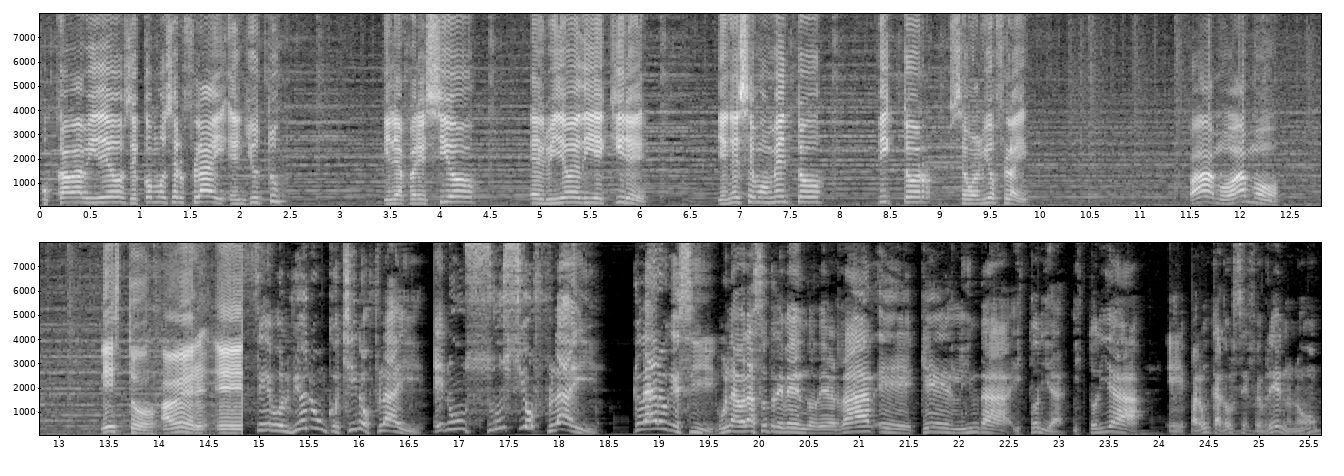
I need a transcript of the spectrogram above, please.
buscaba videos de cómo ser fly en YouTube y le apareció el video de DJ Kire y en ese momento Víctor se volvió fly. Vamos, vamos. Listo, a ver. Eh... Se volvió en un cochino fly, en un sucio fly. Claro que sí, un abrazo tremendo, de verdad. Eh, qué linda historia. Historia eh, para un 14 de febrero, ¿no?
